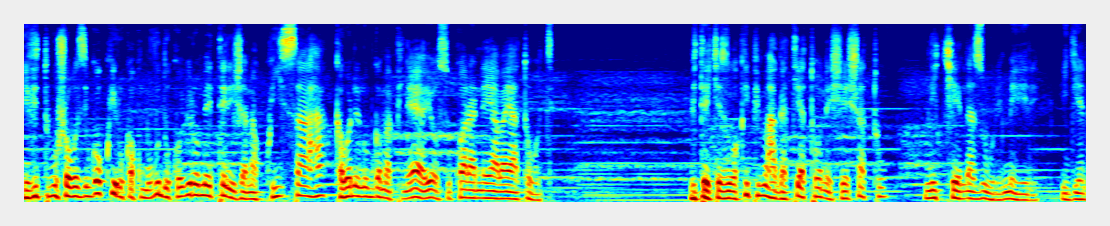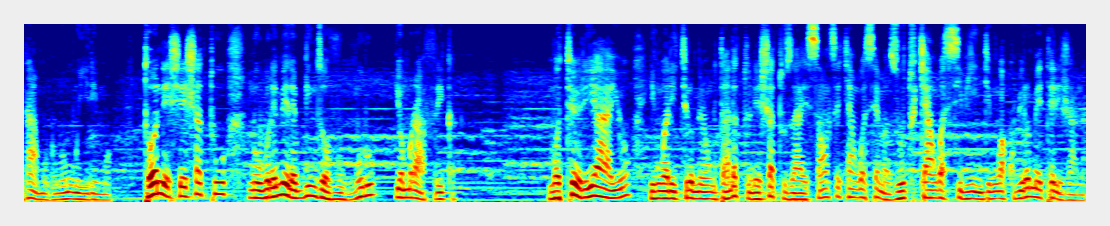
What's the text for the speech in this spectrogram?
Ifite ubushobozi bwo kwiruka ku muvuduko w'ibirometero ijana ku isaha kabone n'ubwo amapine yayo yose uko ari ane yaba yatobotse bitekerezwa ko ipima hagati ya toni esheshatu n'icyenda z'uburemere igihe nta muntu n'umwe uyirimo. Toni esheshatu ni uburemere bw'inzovu nkuru yo muri afurika moteri yayo inywa litiro mirongo itandatu n'eshatu za esanse cyangwa se mazutu cyangwa se ibindi inywa ku birometero ijana.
